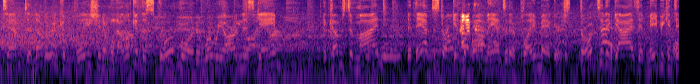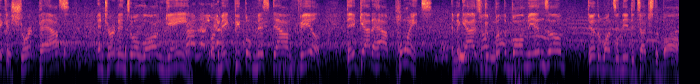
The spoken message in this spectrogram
attempt, another incompletion, and when I look at the scoreboard and where we are in this game, it comes to mind that they have to start getting the ball in the hands of their playmakers. Throw it to the guys that maybe can take a short pass and turn it into a long game or make people miss downfield. They've got to have points, and the guys who can put the ball in the end zone, they're the ones that need to touch the ball.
